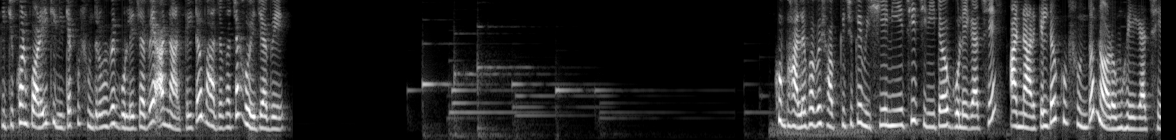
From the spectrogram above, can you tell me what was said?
কিছুক্ষণ পরেই চিনিটা খুব সুন্দরভাবে গলে যাবে আর নারকেলটাও ভাজা ভাজা হয়ে যাবে। খুব ভালোভাবে সব কিছুকে মিশিয়ে নিয়েছি, চিনিটাও গলে গেছে আর নারকেলটাও খুব সুন্দর নরম হয়ে গেছে।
